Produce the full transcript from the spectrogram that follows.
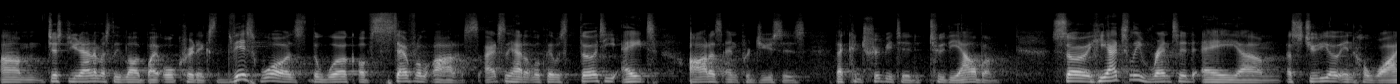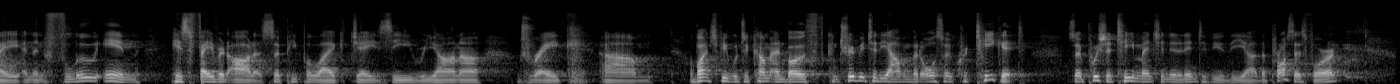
Um, just unanimously loved by all critics. This was the work of several artists. I actually had a look. There was 38 artists and producers that contributed to the album. So he actually rented a, um, a studio in Hawaii and then flew in his favorite artists. So people like Jay Z, Rihanna, Drake, um, a bunch of people to come and both contribute to the album but also critique it. So Pusha T mentioned in an interview the, uh, the process for it,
